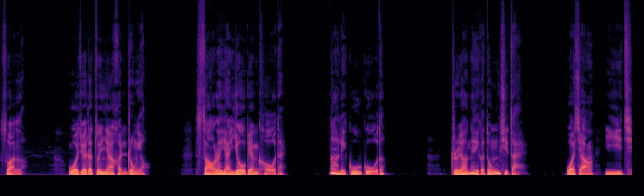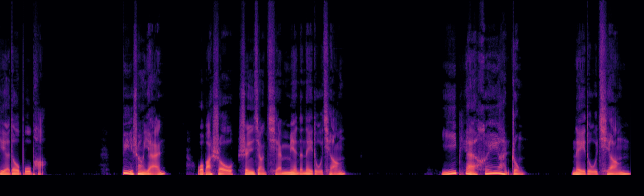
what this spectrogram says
算了，我觉着尊严很重要。扫了眼右边口袋，那里鼓鼓的。只要那个东西在，我想一切都不怕。闭上眼，我把手伸向前面的那堵墙。一片黑暗中，那堵墙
